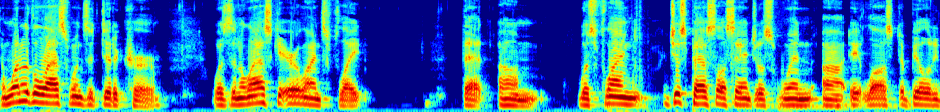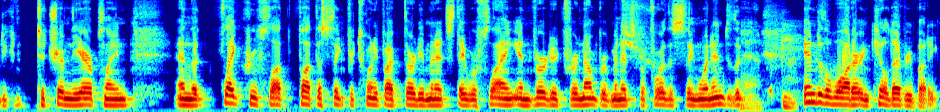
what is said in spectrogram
And one of the last ones that did occur was an Alaska Airlines flight that um, was flying just past Los Angeles when uh, it lost ability to, to, trim the airplane. And the flight crew fought, fought, this thing for 25, 30 minutes. They were flying inverted for a number of minutes before this thing went into the, into the water and killed everybody.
